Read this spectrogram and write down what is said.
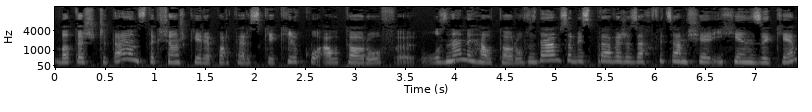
Bo też czytając te książki reporterskie kilku autorów, uznanych autorów, zdałam sobie sprawę, że zachwycam się ich językiem.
